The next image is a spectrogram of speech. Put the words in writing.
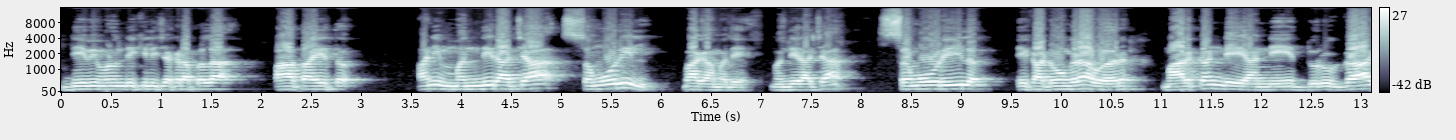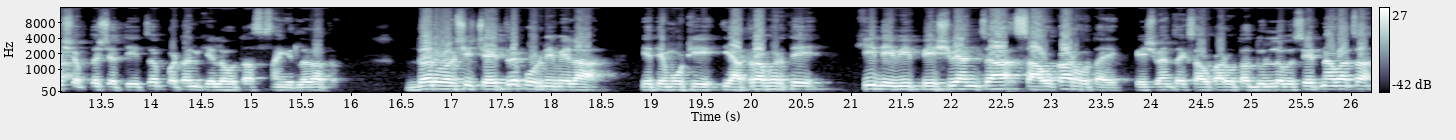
देवी म्हणून देखील हिच्याकडे आपल्याला पाहता येतं. आणि मंदिराच्या समोरील भागामध्ये मंदिराच्या समोरील एका डोंगरावर मार्कंडेयांनी दुर्गा सप्तशतीचं पठण केलं होतं असं सांगितलं जातं. दरवर्षी चैत्र पौर्णिमेला येथे मोठी यात्रा भरते. ही देवी पेशव्यांचा सावकार होता एक पेशव्यांचा एक सावकार होता दुर्लभ सेठ नावाचा.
